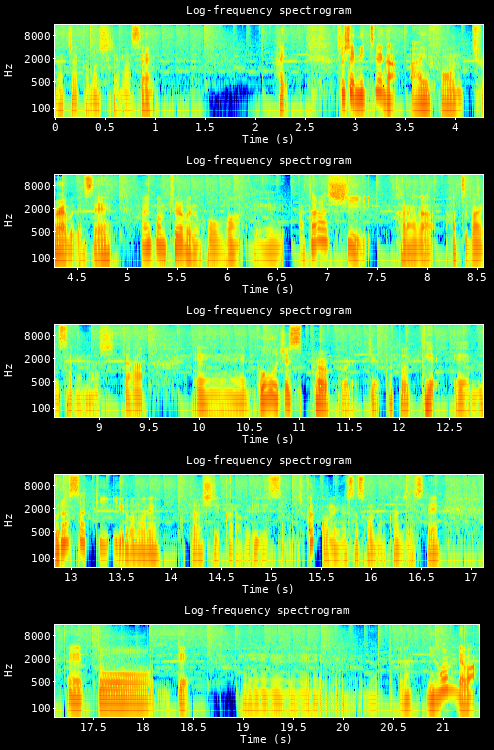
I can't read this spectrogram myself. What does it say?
なっちゃうかもしれません。はい。そして3つ目が iPhone 12ですね。iPhone 12の方は、えー、新しいカラーが発売されました。えー、Gorgeous Purple ということで、えー、紫色のね、新しいカラーがリリースされました。結構ね、良さそうな感じですね。えっ、と、で、えー、なんだったっけな。日本では、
